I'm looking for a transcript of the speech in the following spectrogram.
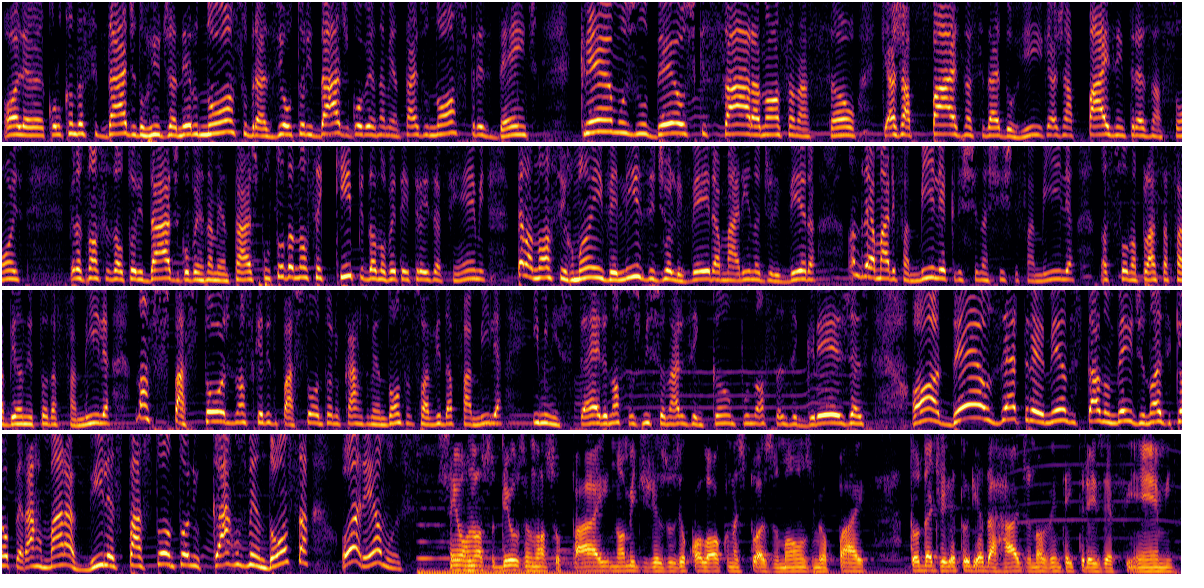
olha, colocando a cidade do Rio de Janeiro, nosso Brasil, autoridades governamentais, o nosso presidente. Cremos no Deus que sara a nossa nação, que haja paz na cidade do Rio, que haja paz entre as nações pelas nossas autoridades governamentais, por toda a nossa equipe da 93 FM, pela nossa irmã Invelise de Oliveira, Marina de Oliveira, Andréa Mari Família, Cristina Xiste Família, nosso sonoplasta Fabiano e toda a família, nossos pastores, nosso querido pastor Antônio Carlos Mendonça, sua vida, família e ministério, nossos missionários em campo, nossas igrejas. Ó, oh, Deus é tremendo, está no meio de nós e quer operar maravilhas. Pastor Antônio Carlos Mendonça, oremos. Senhor nosso Deus, o nosso Pai, em nome de Jesus eu coloco nas tuas mãos, meu Pai, toda a diretoria da Rádio 93 FM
